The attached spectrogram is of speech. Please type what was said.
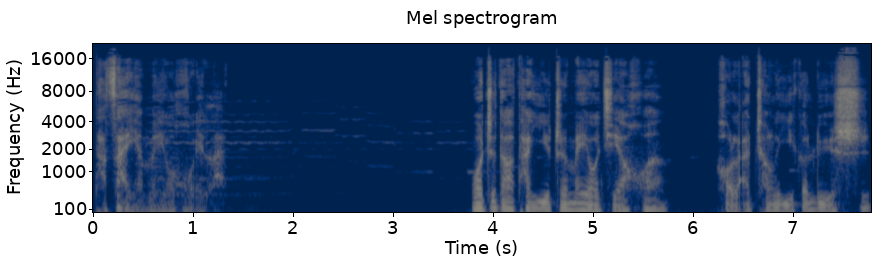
他再也没有回来。我知道他一直没有结婚，后来成了一个律师。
